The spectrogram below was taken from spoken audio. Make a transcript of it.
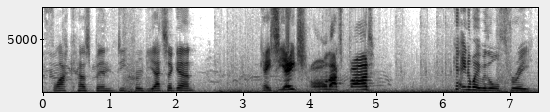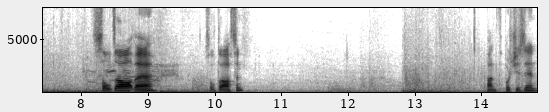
flak has been decrewed yet again. KCH! Oh, that's bad! Getting away with all three. Soldat there. Soldaten. Panther pushes in.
